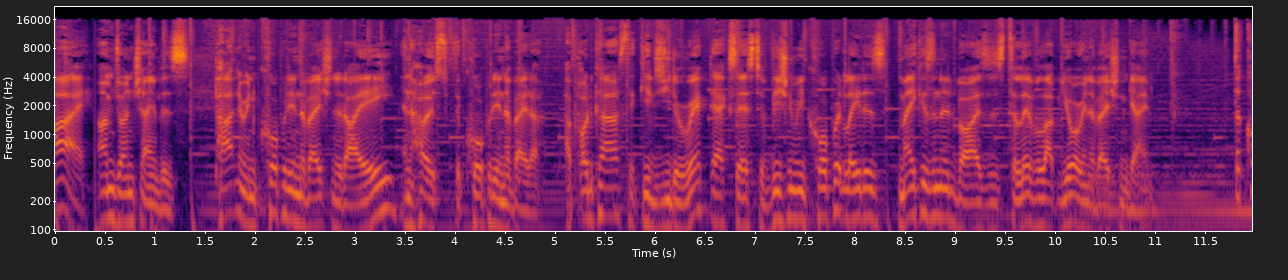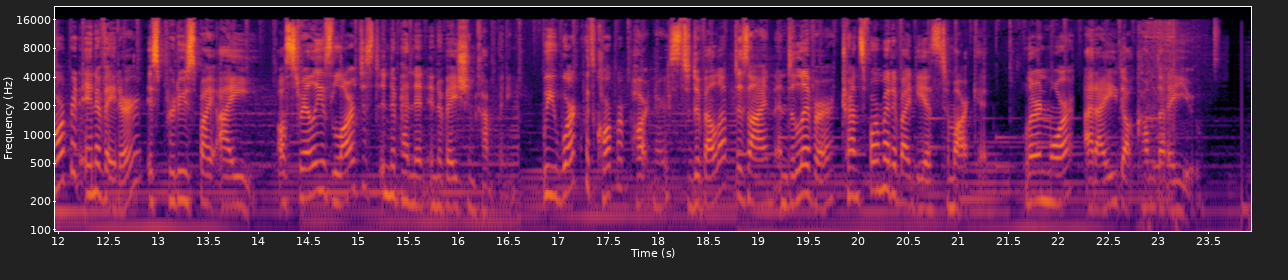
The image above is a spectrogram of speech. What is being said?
Hi, I'm John Chambers, partner in corporate innovation at IE and host of The Corporate Innovator, a podcast that gives you direct access to visionary corporate leaders, makers, and advisors to level up your innovation game. The Corporate Innovator is produced by IE, Australia's largest independent innovation company. We work with corporate partners to develop, design, and deliver transformative ideas to market. Learn more at ie.com.au.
